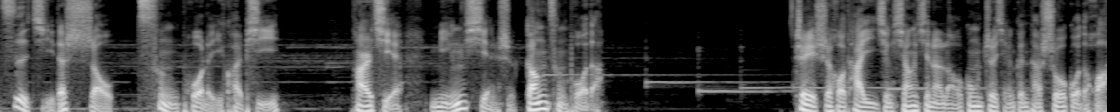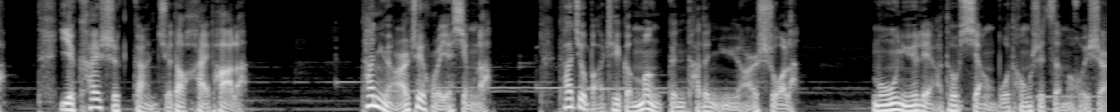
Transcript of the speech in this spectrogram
自己的手蹭破了一块皮，而且明显是刚蹭破的。这时候，她已经相信了老公之前跟她说过的话，也开始感觉到害怕了。她女儿这会儿也醒了，她就把这个梦跟她的女儿说了，母女俩都想不通是怎么回事。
